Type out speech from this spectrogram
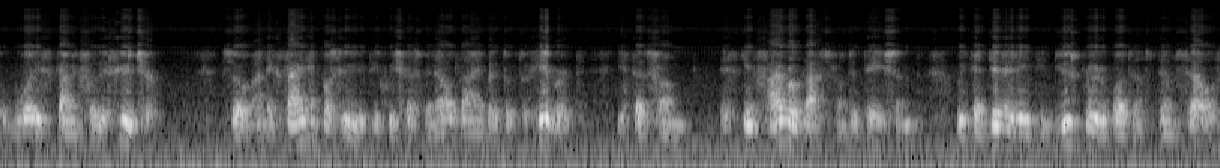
what is coming for the future. So an exciting possibility, which has been outlined by Dr. Huebert, is that from skin fibroblasts from the patient, we can generate induced pluripotent stem cells,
